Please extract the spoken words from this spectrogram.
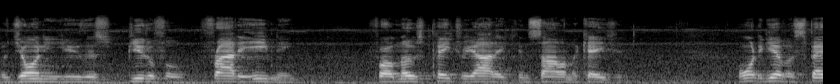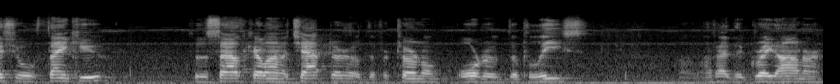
of joining you this beautiful Friday evening for a most patriotic and solemn occasion. I want to give a special thank you to the South Carolina chapter of the Fraternal Order of the Police. Uh, I've had the great honor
